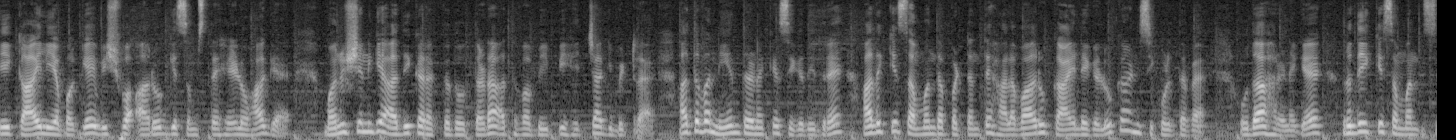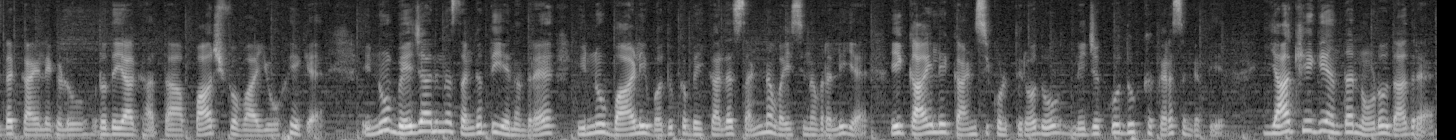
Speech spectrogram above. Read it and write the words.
ಈ ಕಾಯಿಲೆಯ ಬಗ್ಗೆ ವಿಶ್ವ ಆರೋಗ್ಯ ಸಂಸ್ಥೆ ಹೇಳೋ ಹಾಗೆ, ಮನುಷ್ಯನಿಗೆ ಅಧಿಕ ರಕ್ತದೊತ್ತಡ ಅಥವಾ ಬಿ ಪಿ ಹೆಚ್ಚಾಗಿ ಬಿಟ್ರೆ ಅಥವಾ ನಿಯಂತ್ರಣಕ್ಕೆ ಸಿಗದಿದ್ರೆ ಅದಕ್ಕೆ ಸಂಬಂಧಪಟ್ಟಂತೆ ಹಲವಾರು ಕಾಯಿಲೆಗಳು ಕಾಣಿಸಿಕೊಳ್ತವೆ. ಉದಾಹರಣೆಗೆ, ಹೃದಯಕ್ಕೆ ಸಂಬಂಧಿಸಿದ ಕಾಯಿಲೆಗಳು, ಹೃದಯಾಘಾತ, ಪಾರ್ಶ್ವವಾಯು ಹೀಗೆ. ಇನ್ನೂ ಬೇಜಾರಿನ ಸಂಗತಿ ಏನಂದ್ರೆ, ಇನ್ನೂ ಬಾಳಿ ಬದುಕಬೇಕಾದ ಸಣ್ಣ ವಯಸ್ಸಿನವರಲ್ಲಿಯೇ ಈ ಕಾಯಿಲೆ ಕಾಣಿಸಿಕೊಳ್ತಿರೋದು ನಿಜಕ್ಕೂ ದುಃಖಕರ ಸಂಗತಿ. ಯಾಕೆ ಹೀಗೆ ಅಂತ ನೋಡೋದಾದ್ರೆ,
